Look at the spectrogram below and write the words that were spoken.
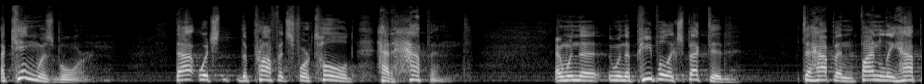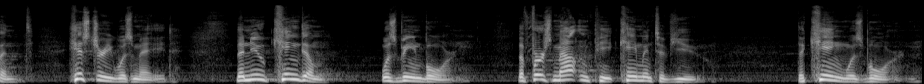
A king was born. That which the prophets foretold had happened. And when the, when the people expected to happen finally happened, history was made. The new kingdom was being born. The first mountain peak came into view. The king was born.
